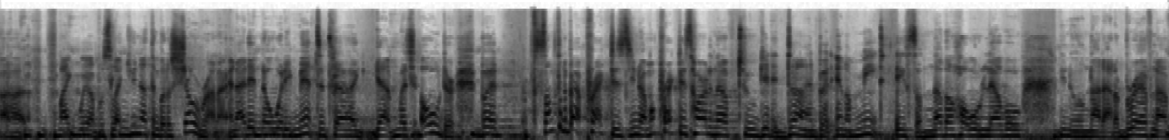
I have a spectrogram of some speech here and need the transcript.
Uh, Mike mm-hmm. Webb was like, You're nothing but a showrunner. And I didn't know what he meant until I got much older. But something about practice, you know, I'm going to practice hard enough to get it done, but in a meet, it's another whole level. You know, I'm not out of breath, not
